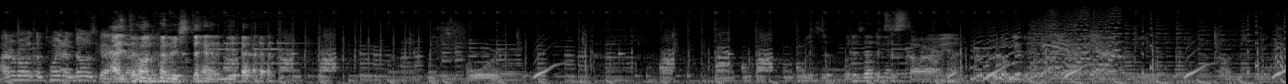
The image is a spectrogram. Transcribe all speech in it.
I don't know what the point of those guys I are. don't understand. Yeah. This is four. What is it? What is that It's again? a star. Oh yeah. We don't need it. Yeah, yeah, I don't need it. I'll just wait.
